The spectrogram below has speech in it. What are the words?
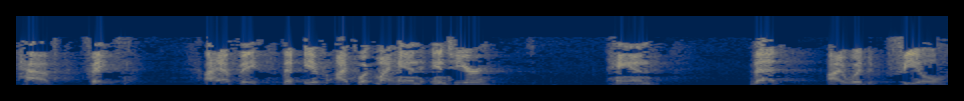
have faith. I have faith that if I put my hand into your hand, that I would feel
